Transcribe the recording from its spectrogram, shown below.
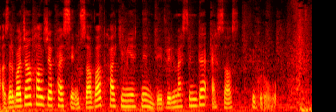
Azərbaycan Xalq Cəbhəsi Müsavat hakimiyyətinin devrilməsində əsas fiqur olub.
